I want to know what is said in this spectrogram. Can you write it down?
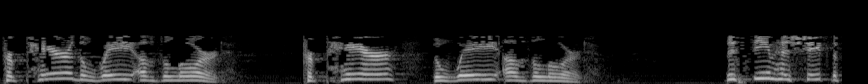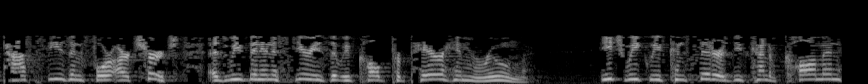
Prepare the way of the Lord. Prepare the way of the Lord. This theme has shaped the past season for our church as we've been in a series that we've called Prepare Him Room. Each week we've considered these kind of common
